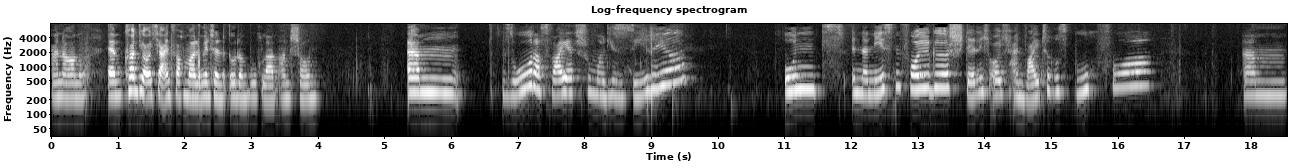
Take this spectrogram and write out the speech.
Keine Ahnung. Ähm, könnt ihr euch ja einfach mal im Internet oder im Buchladen anschauen. Ähm, so, das war jetzt schon mal diese Serie. Und in der nächsten Folge stelle ich euch ein weiteres Buch vor. Ähm,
